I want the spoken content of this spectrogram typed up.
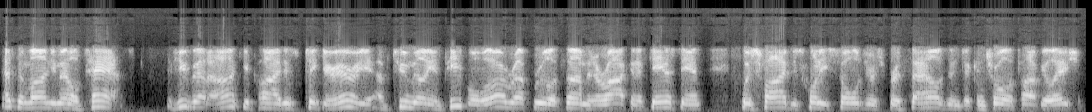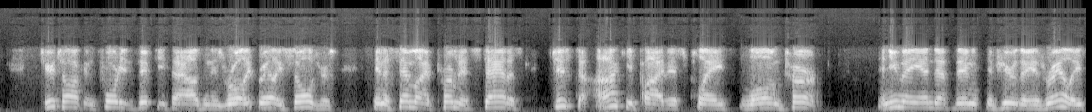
that's a monumental task if you've got to occupy this particular area of 2 million people, well, our rough rule of thumb in Iraq and Afghanistan was 5 to 20 soldiers per thousand to control a population. So you're talking 40 to 50,000 Israeli soldiers in a semi-permanent status just to occupy this place long term. And you may end up then, if you're the Israelis,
